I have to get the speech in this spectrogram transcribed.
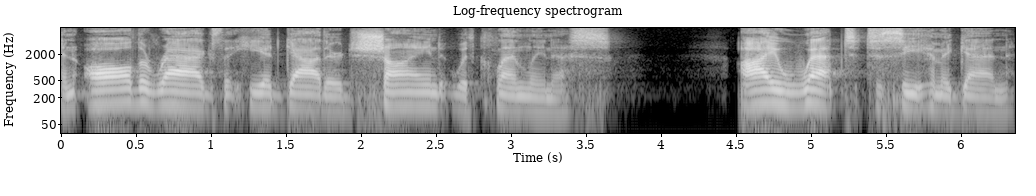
and all the rags that he had gathered shined with cleanliness. I wept to see him again.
